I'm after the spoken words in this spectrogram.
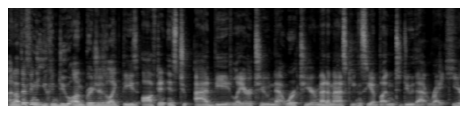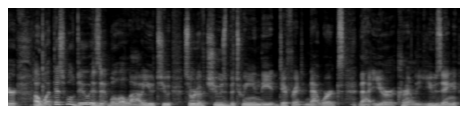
Another thing that you can do on bridges like these often is to add the layer 2 network to your MetaMask. You can see a button to do that right here. Uh, what this will do is it will allow you to sort of choose between the different networks that you're currently using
